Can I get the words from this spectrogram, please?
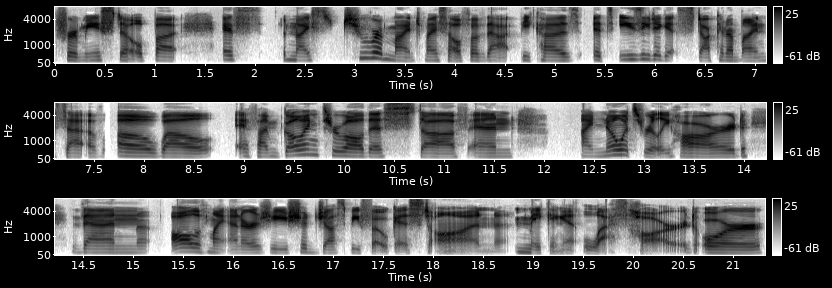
for me still but it's nice to remind myself of that because it's easy to get stuck in a mindset of, oh, well, if I'm going through all this stuff and I know it's really hard, then all of my energy should just be focused on making it less hard or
